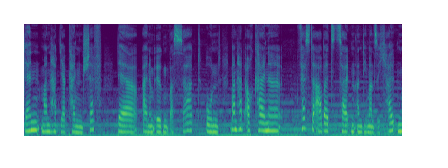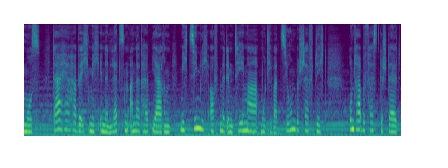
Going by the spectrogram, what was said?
denn man hat ja keinen Chef, der einem irgendwas sagt und man hat auch keine feste Arbeitszeiten, an die man sich halten muss. Daher habe ich mich in den letzten anderthalb Jahren mich ziemlich oft mit dem Thema Motivation beschäftigt und habe festgestellt,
